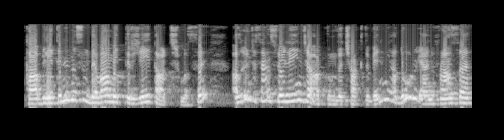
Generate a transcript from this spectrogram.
kabiliyetini nasıl devam ettireceği tartışması. Az önce sen söyleyince aklımda çaktı benim. Ya doğru yani Fransa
